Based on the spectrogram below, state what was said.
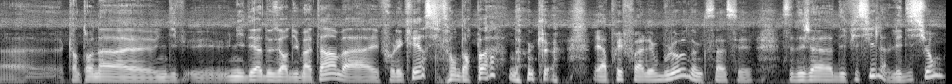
euh, quand on a une, idée à 2h du matin, bah, il faut l'écrire, sinon on ne dort pas. Donc, euh, et après, il faut aller au boulot, donc ça, c'est déjà difficile. L'édition,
